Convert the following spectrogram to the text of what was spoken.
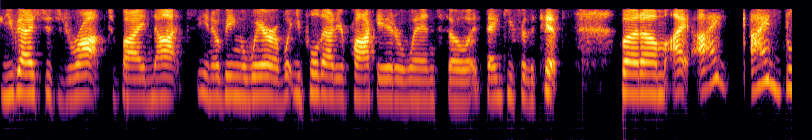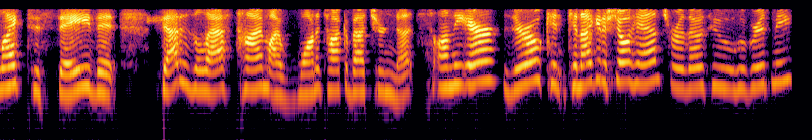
you guys just dropped by not, you know, being aware of what you pulled out of your pocket or when. So uh, thank you for the tips. But um I I I'd like to say that that is the last time I want to talk about your nuts on the air. Zero. Can can I get a show of hands for those who who agree with me?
